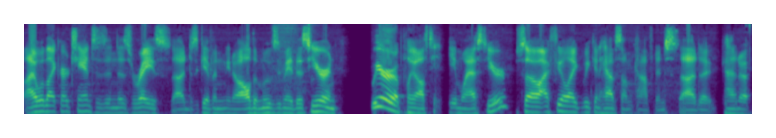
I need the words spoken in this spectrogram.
I would like our chances in this race, uh, just given you know all the moves we made this year, and we were a playoff team last year, so I feel like we can have some confidence uh, to kind of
